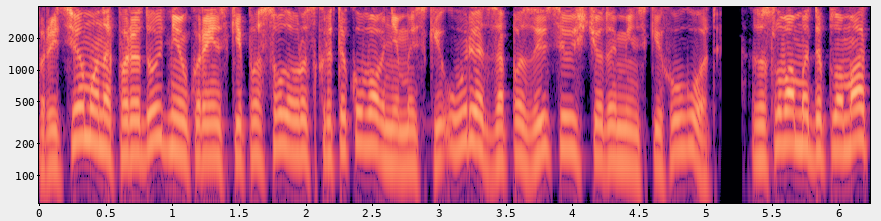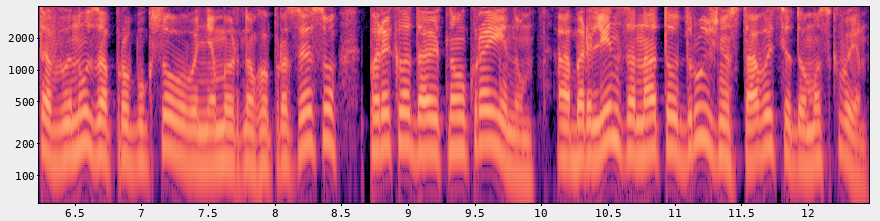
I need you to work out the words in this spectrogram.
При цьому напередодні український посол розкритикував німецький уряд за позицію щодо мінських угод. За словами дипломата, вину за пробуксовування мирного процесу перекладають на Україну, а Берлін занадто дружньо ставиться до Москви.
